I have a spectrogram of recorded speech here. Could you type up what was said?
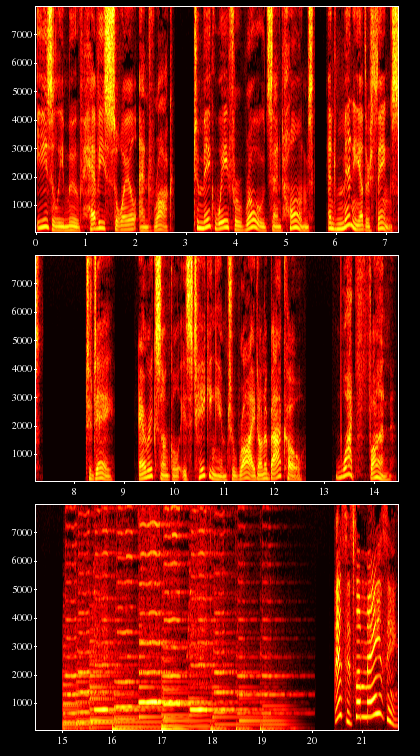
easily move heavy soil and rock to make way for roads and homes and many other things. Today, Eric's uncle is taking him to ride on a backhoe. What fun! This is amazing!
